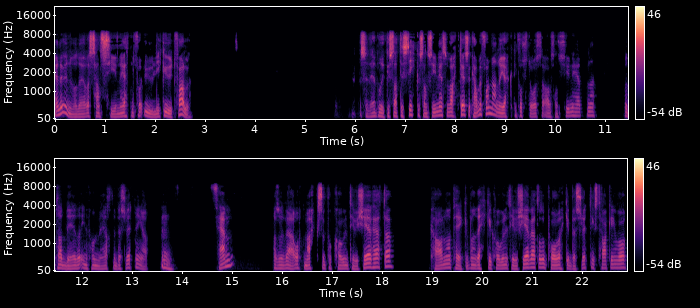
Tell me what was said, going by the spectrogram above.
eller undervurdere sannsynligheten for ulike utfall. Så ved å bruke statistikk og sannsynlighet som verktøy, så kan vi få en mer nøyaktig forståelse av sannsynlighetene og ta bedre informerte beslutninger. Fem, altså være oppmerksom på kognitive skjevheter. Kahneman peker på en rekke kognitive skjevheter som påvirker beslutningstakingen vår,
